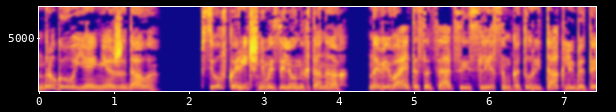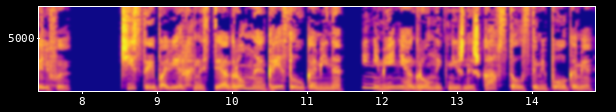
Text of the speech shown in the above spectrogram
другого я и не ожидала. Все в коричнево-зеленых тонах, навевает ассоциации с лесом, который так любят эльфы. Чистые поверхности, огромное кресло у камина и не менее огромный книжный шкаф с толстыми полками,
